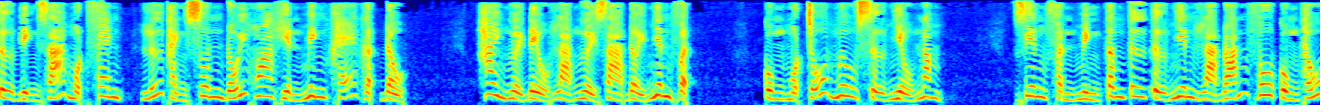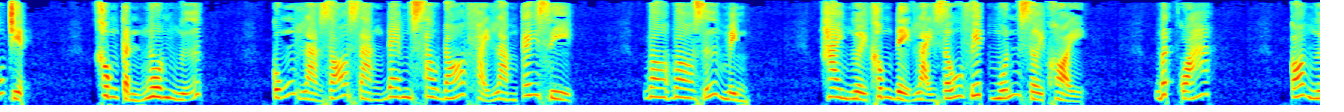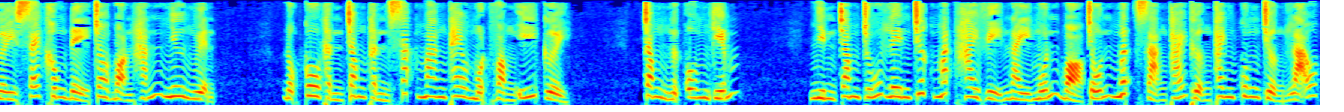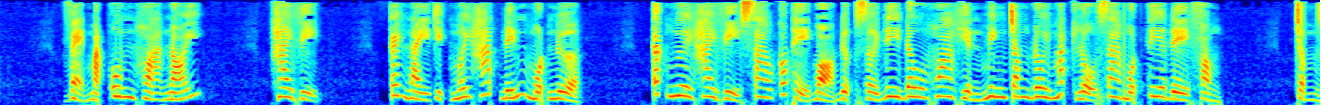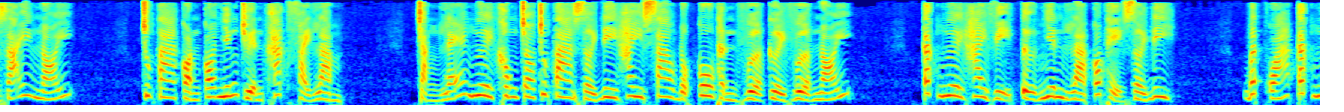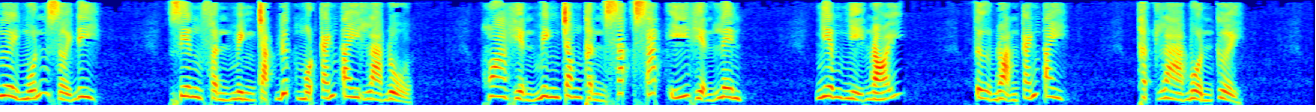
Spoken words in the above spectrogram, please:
Tự định giá một phen, Lữ Thành Xuân đối Hoa Hiền Minh khẽ gật đầu. Hai người đều là người già đời nhân vật. Cùng một chỗ mưu sự nhiều năm. Riêng phần mình tâm tư tự nhiên là đoán vô cùng thấu triệt. Không cần ngôn ngữ. Cũng là rõ ràng đem sau đó phải làm cái gì. Bo bo giữ mình. Hai người không để lại dấu vết muốn rời khỏi. Bất quá. Có người sẽ không để cho bọn hắn như nguyện. Độc cô thần trong thần sắc mang theo một vòng ý cười. Trong ngực ôm kiếm. Nhìn chăm chú lên trước mắt hai vị này muốn bỏ trốn mất dạng thái thượng thanh cung trưởng lão. Vẻ mặt ôn hòa nói. Hai vị. Cái này kịch mới hát đến một nửa. Các ngươi hai vị sao có thể bỏ được rời đi đâu hoa hiền minh trong đôi mắt lộ ra một tia đề phòng. chậm rãi nói. Chúng ta còn có những chuyện khác phải làm. Chẳng lẽ ngươi không cho chúng ta rời đi hay sao độc cô thần vừa cười vừa nói. Các ngươi hai vị tự nhiên là có thể rời đi. Bất quá các ngươi muốn rời đi. Riêng phần mình chặt đứt một cánh tay là đủ. Hoa hiển minh trong thần sắc sát ý hiện lên. Nghiêm nghị nói. Tự đoạn cánh tay. Thật là buồn cười.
